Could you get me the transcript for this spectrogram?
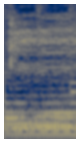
give.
